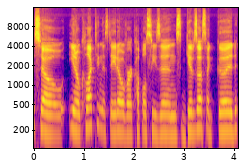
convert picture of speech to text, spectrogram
so, you know, collecting this data over a couple seasons gives us a good,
